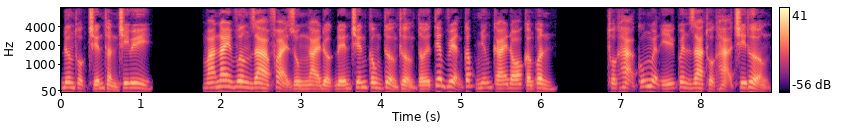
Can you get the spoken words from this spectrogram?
đương thuộc chiến thần chi uy. Mà nay vương gia phải dùng ngài được đến chiến công tưởng thưởng tới tiếp viện cấp những cái đó cấm quân. Thuộc hạ cũng nguyện ý quên ra thuộc hạ chi thưởng.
